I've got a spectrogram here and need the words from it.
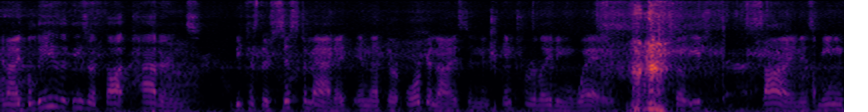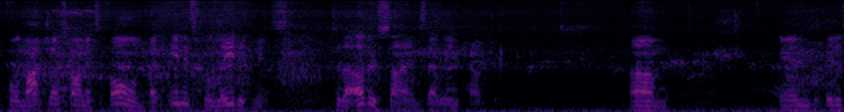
And I believe that these are thought patterns because they're systematic in that they're organized in an interrelating way. So each sign is meaningful not just on its own, but in its relatedness to the other signs that we encounter. Um, and it is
